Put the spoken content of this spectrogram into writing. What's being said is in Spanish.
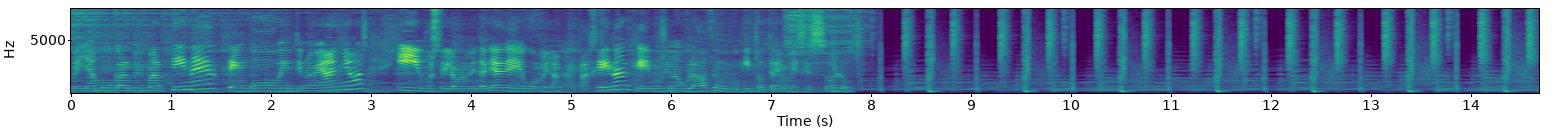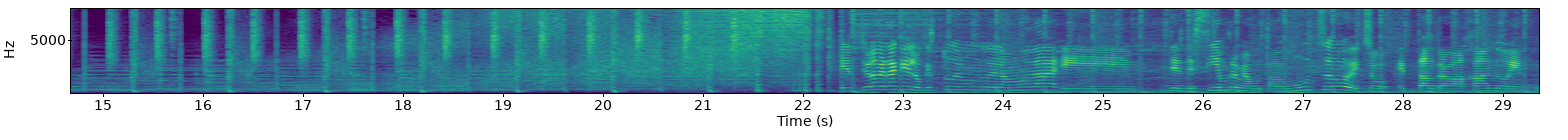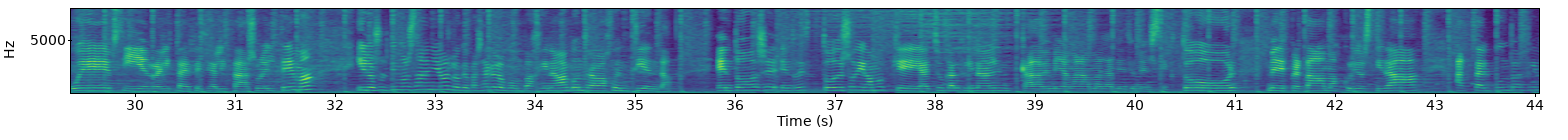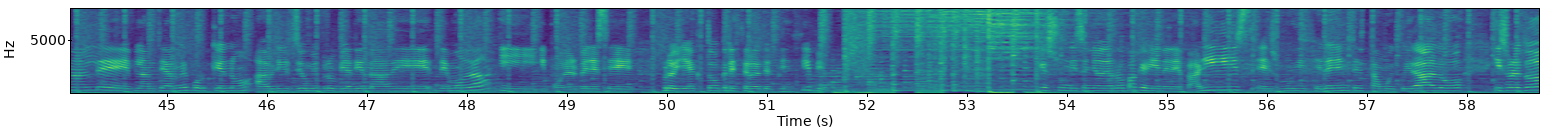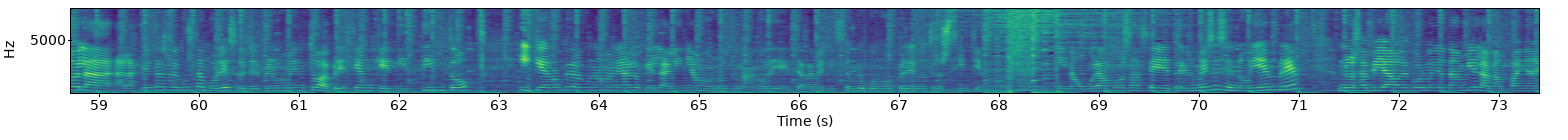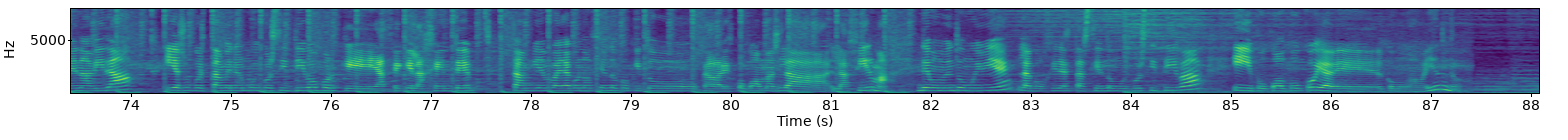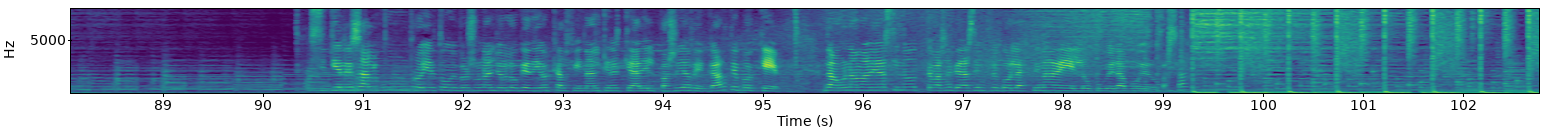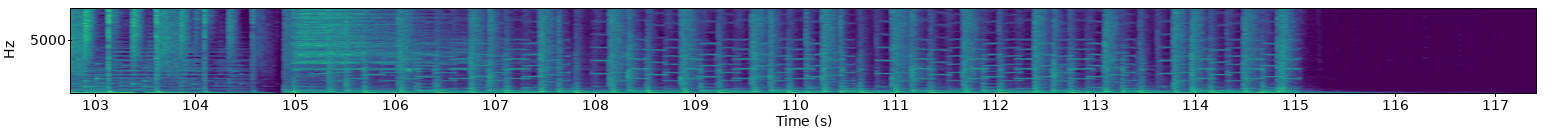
Me llamo Carmen Martínez, tengo 29 años y pues soy la propietaria de Womelan Cartagena, que hemos inaugurado hace muy poquito, tres meses solo. Yo la verdad que lo que es todo el mundo de la moda eh, desde siempre me ha gustado mucho, de hecho he estado trabajando en webs y en revistas especializadas sobre el tema. Y los últimos años lo que pasa es que lo compaginaba con trabajo en tienda. Entonces, entonces todo eso digamos que ha hecho que al final cada vez me llamara más la atención el sector, me despertaba más curiosidad, hasta el punto al final de plantearme por qué no abrir yo mi propia tienda de, moda y, y poder ver ese proyecto crecer desde el principio que es un diseño de ropa que viene de París, es muy diferente, está muy cuidado y sobre todo a las clientas les gusta por eso, desde el primer momento aprecian que es distinto y que rompe de alguna manera lo que es la línea monótona ¿no? de, de repetición que podemos ver en otros sitios. Inauguramos hace tres meses, en noviembre, nos ha pillado de por medio también la campaña de Navidad y eso pues también es muy positivo porque hace que la gente también vaya conociendo poquito, cada vez poco más la, firma. De momento muy bien, la acogida está siendo muy positiva y poco a poco y a ver cómo va yendo. Si tienes algún proyecto muy personal, yo lo que digo es que al final tienes que dar el paso y arriesgarte porque de alguna manera si no te vas a quedar siempre con la escena de lo que hubiera podido pasar.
